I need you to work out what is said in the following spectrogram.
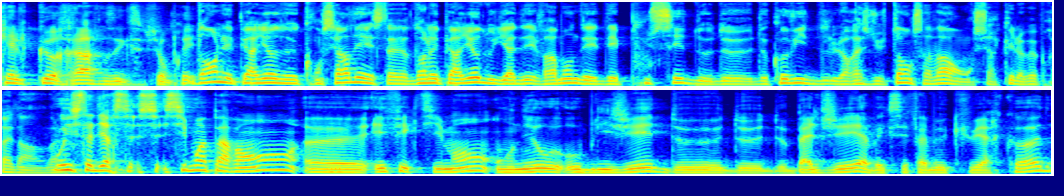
quelques rares exceptions près. Dans les périodes concernées, c'est-à-dire dans les périodes où il y a des, vraiment des, poussées de, Covid. Le reste du temps, ça va, on circule à peu près dans. Oui, c'est-à-dire six mois par an, euh, effectivement, on est obligé de, de, badger avec ces fameux QR codes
